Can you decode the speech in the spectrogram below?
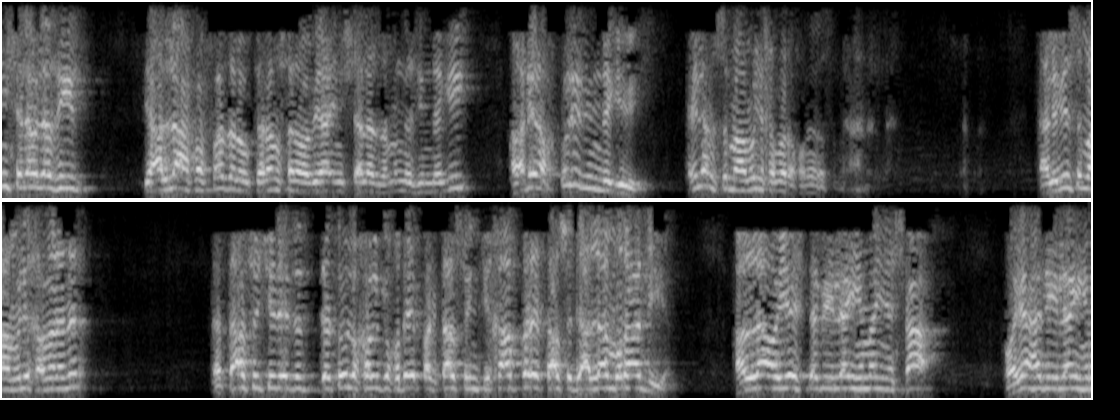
ان شاء الله العزيز چې الله په فضل او کرم سره بیا ان شاء الله زمونږ ژوندۍ هغه خپل ژوندۍ وي علم سم معمولی خبره خو نه سبحان الله علوي سم معمولی خبره نه دا تاسو چې د ټول خلکو خدای پاک تاسو انتخاب کړي تاسو د الله مراد دی الله یشتبی الیه من یشاء ويهدی الیه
